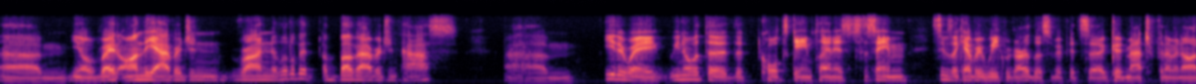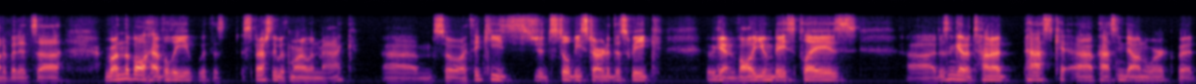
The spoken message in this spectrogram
Um, you know, right on the average in run, a little bit above average in pass. Um, either way, we know what the the Colts game plan is. It's the same. Seems like every week, regardless of if it's a good matchup for them or not. But it's uh, run the ball heavily with, this, especially with Marlon Mack. Um, so I think he should still be started this week. Again, volume based plays. Uh, doesn't get a ton of pass uh, passing down work, but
